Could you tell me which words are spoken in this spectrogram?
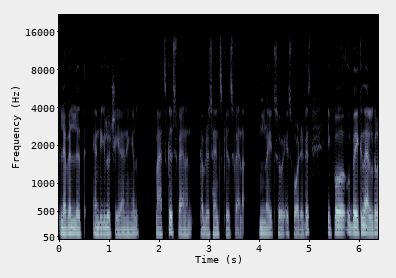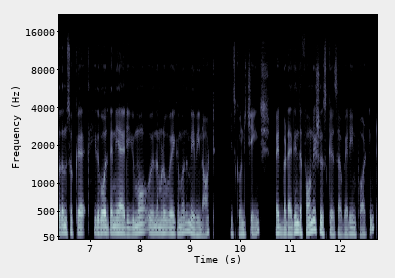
ലെവലിൽ എന്തെങ്കിലും ചെയ്യാനെങ്കിൽ മാത്സ് സ്കിൽസ് വേണം കമ്പ്യൂട്ടർ സയൻസ് സ്കിൽസ് വേണം right so is what it is ഇപ്പോൾ ഉപയോഗിക്കുന്ന അൽഗോറിതംസ് ഒക്കെ ഇതുപോലെ തന്നെയായിരിക്കുമോ? നമ്മൾ ഉപയോഗിക്കുമ്പോൾ maybe not it's gonna change right but I think the foundation skills are very important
